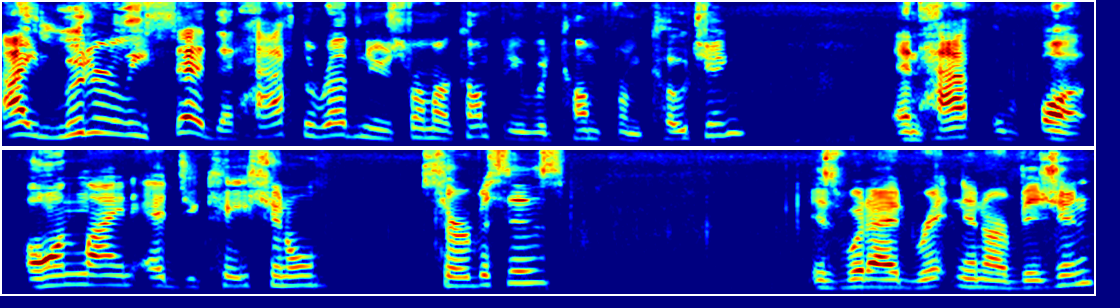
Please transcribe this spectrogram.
i literally said that half the revenues from our company would come from coaching and half uh, online educational services is what i had written in our vision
